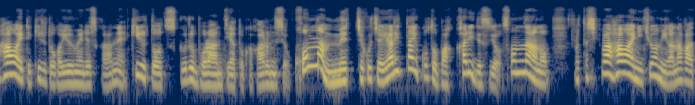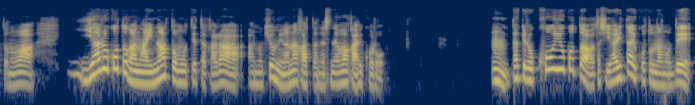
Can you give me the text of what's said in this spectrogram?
ハワイってキルトが有名ですからね、キルトを作るボランティアとかがあるんですよ。こんなんめっちゃくちゃやりたいことばっかりですよ。そんなあの、私はハワイに興味がなかったのは、やることがないなと思ってたから、あの、興味がなかったんですね、若い頃。うん。だけど、こういうことは私やりたいことなので、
